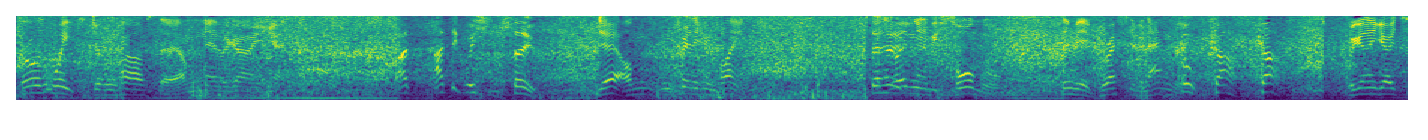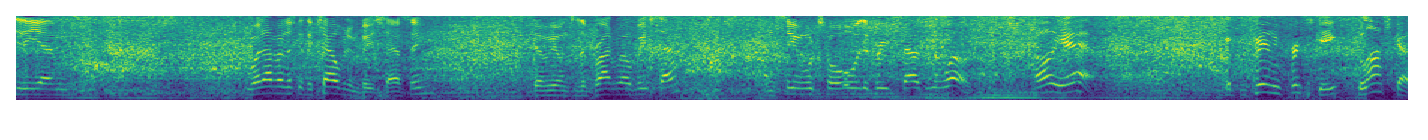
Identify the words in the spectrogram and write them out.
for all the weeks of driving past there, I'm never going again. I, I think we should sue. Yeah, I'm, I'm pretty complain. So It's who? not even going to be formal. It's going to be aggressive and angry. Oh, car, car. We're going to go to the. Um, we'll have a look at the Kelvedon boot sale soon. Then we'll be on to the Bradwell boot sale. And soon we'll tour all the boot sales in the world. Oh, yeah. If you're feeling frisky, Glasgow.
